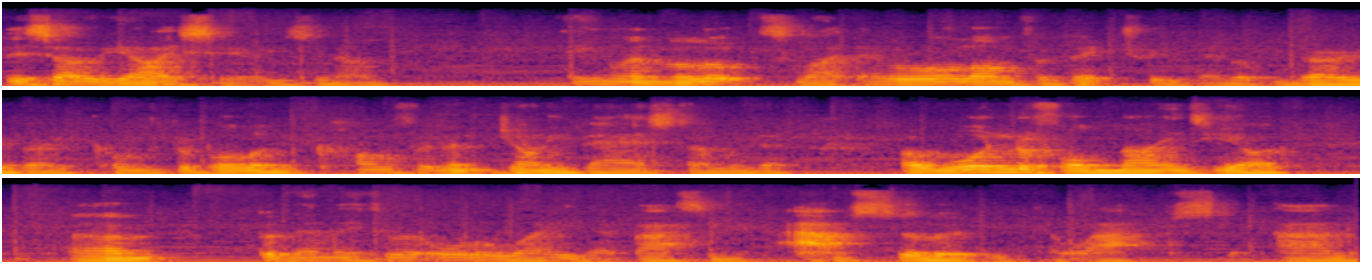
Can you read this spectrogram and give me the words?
this ODI series, you know, England looked like they were all on for victory. They looked very, very comfortable and confident. Jonny Bairstow with a, a wonderful 90 odd. Um, but then they threw it all away. Their batting absolutely collapsed. And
